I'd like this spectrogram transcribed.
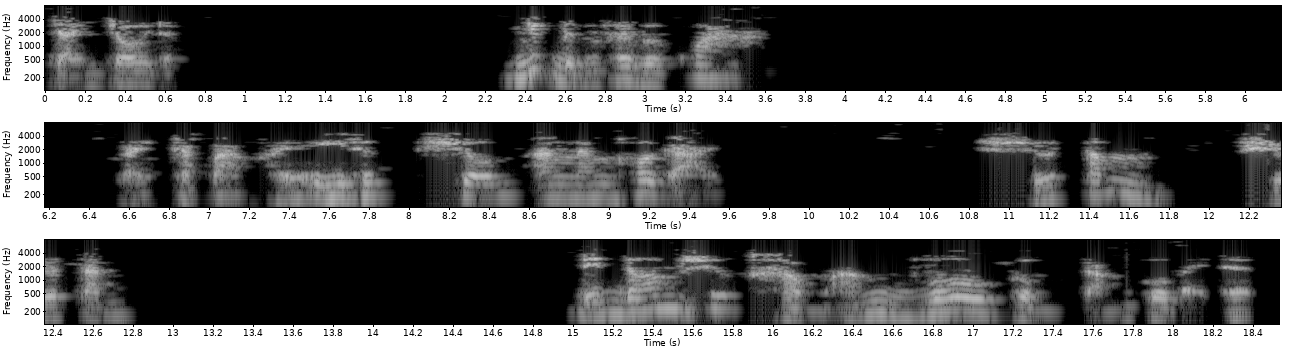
chạy trôi được. Nhất định phải vượt qua. Vậy các bạn phải ý thức sớm ăn năn hối cải, sửa tâm, sửa tánh, để đón sức hồng ẩn vô cùng tận của bệ thế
